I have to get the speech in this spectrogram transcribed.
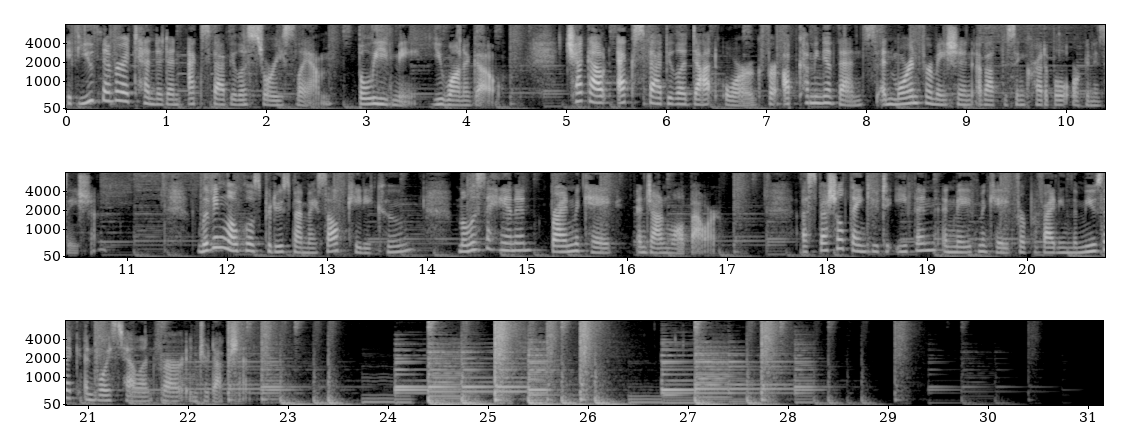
If you've never attended an Ex Fabula Story Slam, believe me, you want to go. Check out exfabula.org for upcoming events and more information about this incredible organization. Living Local is produced by myself, Katie Kuhn, Melissa Hannon, Brian McCaig, and John Waldbauer. A special thank you to Ethan and Maeve McCaig for providing the music and voice talent for our introduction.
